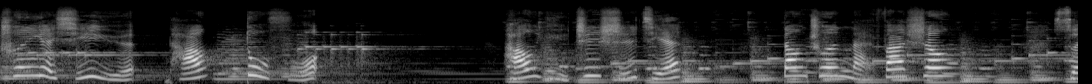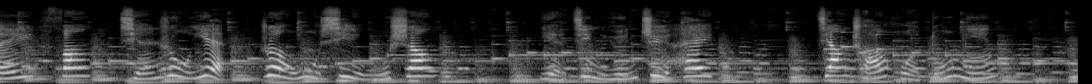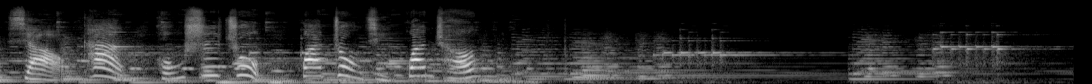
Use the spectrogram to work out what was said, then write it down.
春夜喜雨》唐·杜甫。好雨知时节，当春乃发生。随风潜入夜，润物细无声。野径云俱黑，江船火独明。晓看红湿处，花重锦官城。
